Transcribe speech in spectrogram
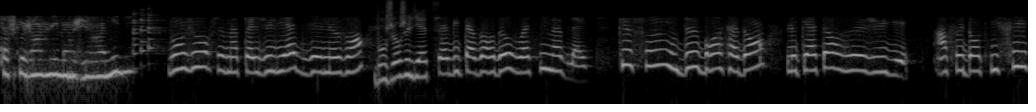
Parce que j'en ai mangé un à midi. Bonjour, je m'appelle Juliette, j'ai 9 ans. Bonjour Juliette. J'habite à Bordeaux, voici ma blague. Que font deux brosses à dents le 14 juillet? Un feu dentifrice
